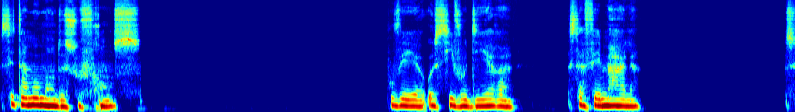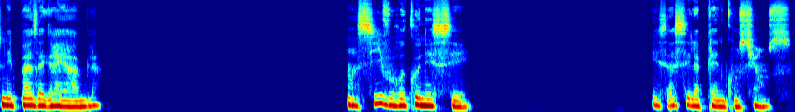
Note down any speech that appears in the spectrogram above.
c'est un moment de souffrance. Vous pouvez aussi vous dire, ça fait mal, ce n'est pas agréable. Ainsi vous reconnaissez. Et ça, c'est la pleine conscience.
